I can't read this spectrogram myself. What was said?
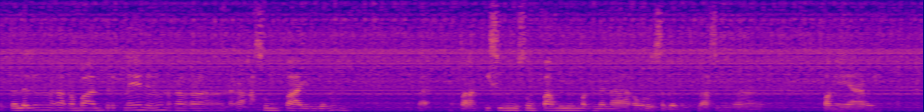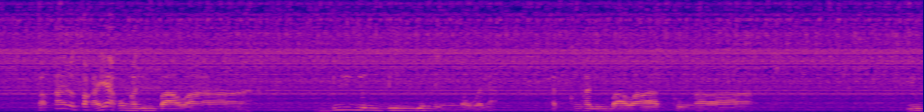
eh, talagang nakaka-bad trip na yun, eh, no? Nakaka, nakakasumpa yung ganun. Pa- Parang isinusumpa mo yung magnanakaw sa ganung klaseng ah, pangyayari. Pa- Paano pa kaya kung halimbawa ah, billion-billion na yung nawala? At kung halimbawa at kung ah, yung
